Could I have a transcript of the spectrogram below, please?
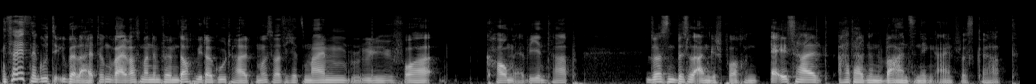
Das war jetzt eine gute Überleitung, weil was man im Film doch wieder gut halten muss, was ich jetzt in meinem Review vorher kaum erwähnt habe, du hast ein bisschen angesprochen. Er ist halt, hat halt einen wahnsinnigen Einfluss gehabt.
